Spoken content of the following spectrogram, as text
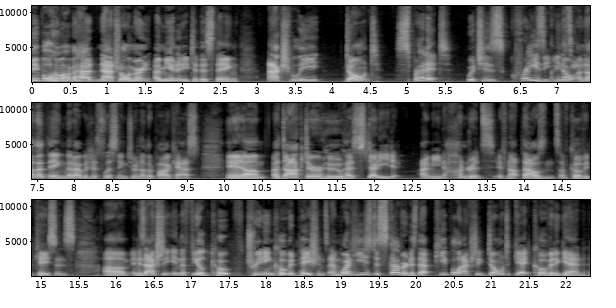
people who have had natural immu- immunity to this thing actually don't spread it. Which is crazy. You know, another thing that I was just listening to another podcast, and um, a doctor who has studied I mean, hundreds, if not thousands, of COVID cases, um, and is actually in the field co- treating COVID patients. And what he's discovered is that people actually don't get COVID again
